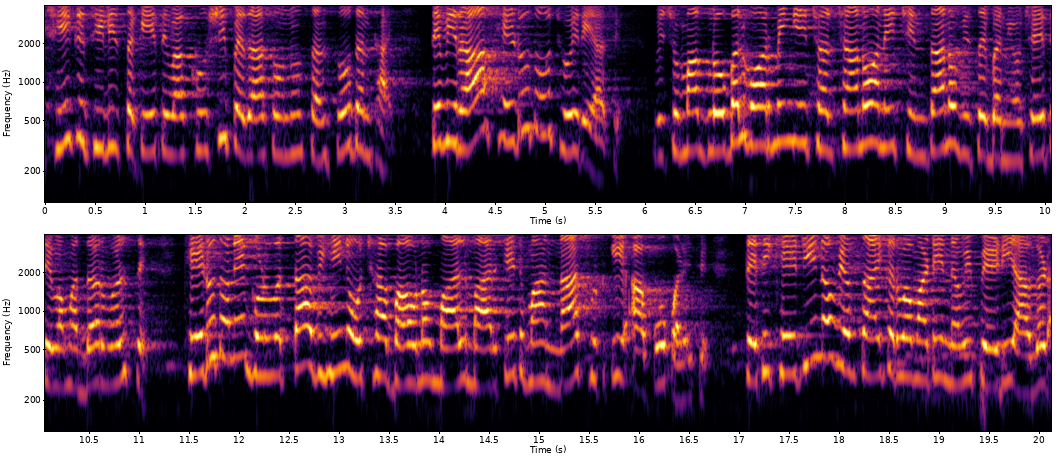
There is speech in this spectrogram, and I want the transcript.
ઝીક ઝીલી શકે તેવા કૃષિ પેદાશોનું સંશોધન થાય તેવી રાહ ખેડૂતો જોઈ રહ્યા છે. વિશ્વમાં ગ્લોબલ વોર્મિંગ એ ચર્ચાનો અને ચિંતાનો વિષય બન્યો છે, તેવામાં દર વર્ષે ખેડૂતોને ગુણવત્તા વિહીન ઓછા ભાવનો માલ માર્કેટમાં ના છૂટકે આપવો પડે છે. તેથી ખેતીનો વ્યવસાય કરવા માટે નવી પેઢી આગળ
